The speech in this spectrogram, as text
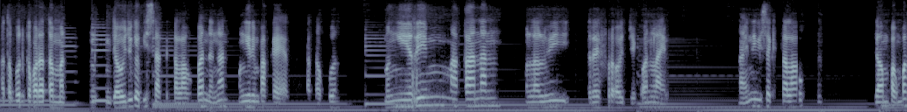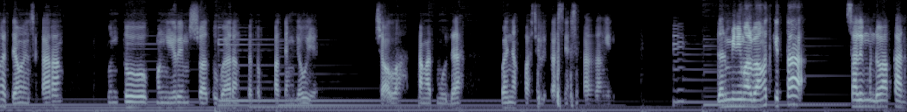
Ataupun kepada teman yang jauh juga bisa kita lakukan dengan mengirim paket ataupun mengirim makanan melalui driver ojek online. Nah ini bisa kita lakukan gampang banget zaman sekarang untuk mengirim suatu barang ke tempat yang jauh ya. Insya Allah sangat mudah, banyak fasilitasnya sekarang ini. Dan minimal banget kita saling mendoakan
